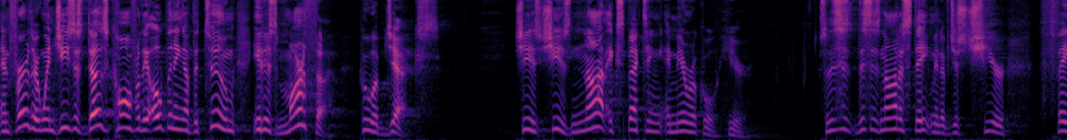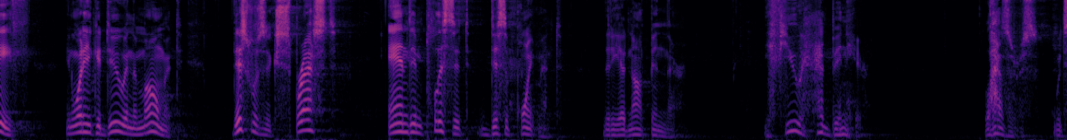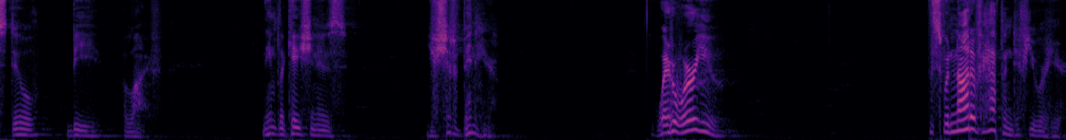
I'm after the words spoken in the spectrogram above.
And further, when Jesus does call for the opening of the tomb, it is Martha who objects. She is, she is not expecting a miracle here. So, this is, this is not a statement of just sheer faith in what he could do in the moment. This was expressed and implicit disappointment that he had not been there. If you had been here, Lazarus would still be alive. The implication is you should have been here. Where were you? This would not have happened if you were here.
